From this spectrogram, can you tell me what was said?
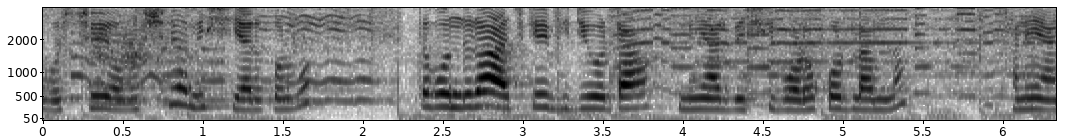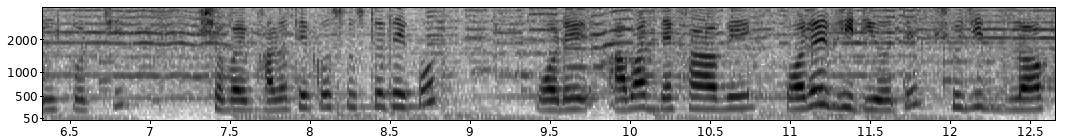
অবশ্যই অবশ্যই আমি শেয়ার করব। তো বন্ধুরা, আজকের ভিডিওটা আমি আর বেশি বড় করলাম না এখানে অ্যান্ড করছি। সবাই ভালো থেকো, সুস্থ থেকো। পরে আবার দেখা হবে পরের ভিডিওতে সুজিত ব্লগস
